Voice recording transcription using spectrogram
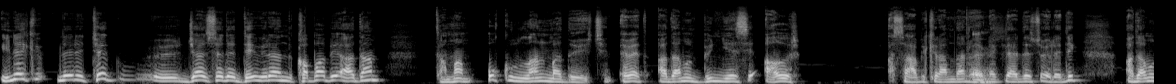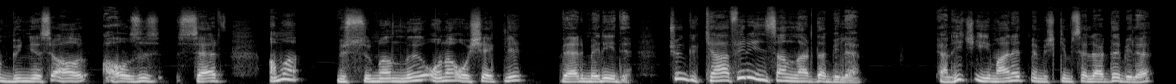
inekleri tek e, celsede deviren kaba bir adam tamam o kullanmadığı için evet adamın bünyesi ağır. Ashab-ı kiramdan evet. örneklerde söyledik. Adamın bünyesi ağır, ağzı sert ama Müslümanlığı ona o şekli vermeliydi. Çünkü kafir insanlarda bile yani hiç iman etmemiş kimselerde bile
